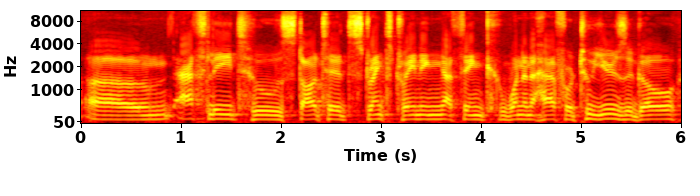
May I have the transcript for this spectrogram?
um, athlete who started strength training, I think, one and a half or two years ago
